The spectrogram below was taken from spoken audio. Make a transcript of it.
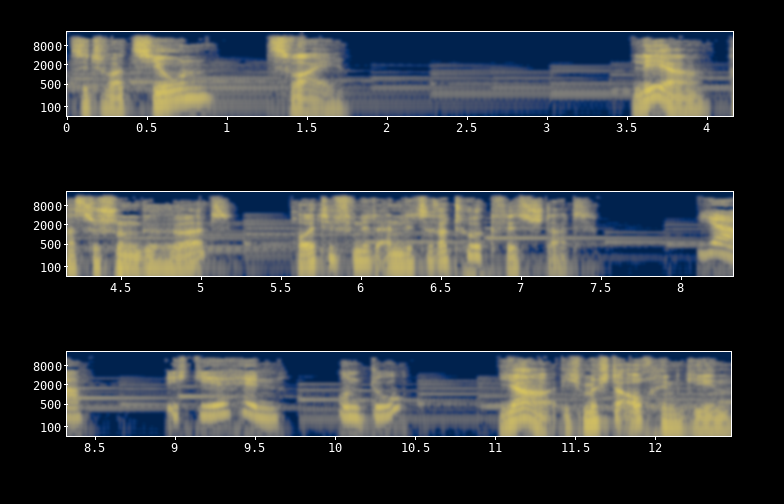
Situation 2 Lea, hast du schon gehört? Heute findet ein Literaturquiz statt. Ja, ich gehe hin. Und du? Ja, ich möchte auch hingehen.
